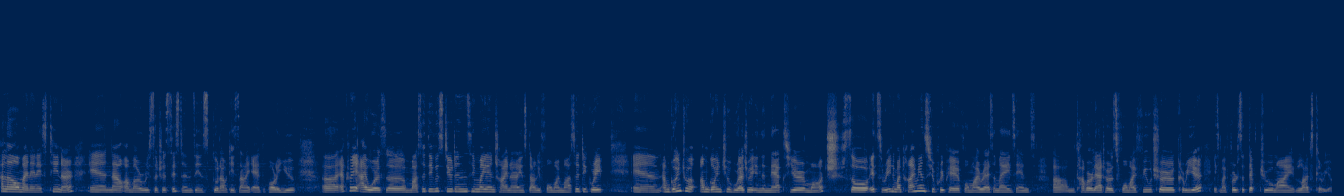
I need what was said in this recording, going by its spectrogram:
Hello, my name is Tina, and now I'm a research assistant in School of Design at PolyU. Uh, actually, I was a master degree student in mainland China and studied for my master degree, and I'm going to I'm going to graduate in the next year March. So it's really my timing to prepare for my resumes and um, cover letters for my future career. It's my first step to my life's career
